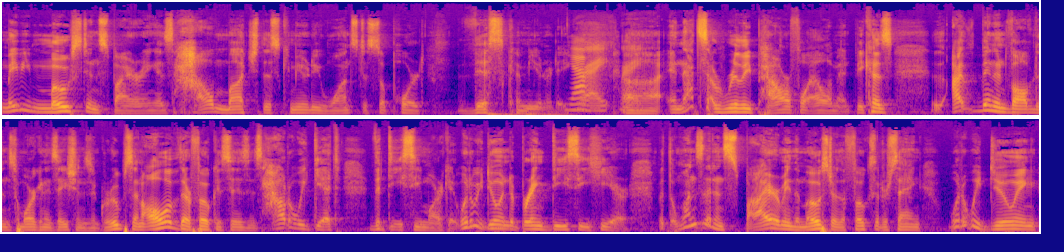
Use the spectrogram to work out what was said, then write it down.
maybe most inspiring is how much this community wants to support this community. Yeah. Right, right. Uh, and that's a really powerful element because I've been involved in some organizations and groups, and all of their focus is, is how do we get the DC market? What are we doing to bring DC here? But the ones that inspire me the most are the folks that are saying, what are we doing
